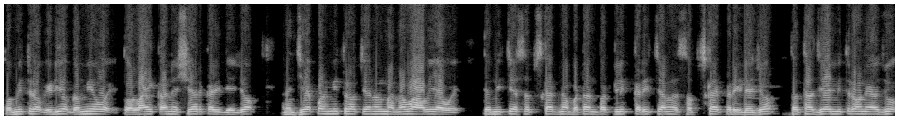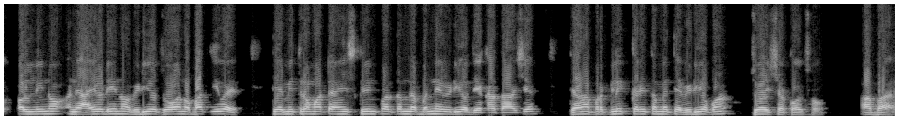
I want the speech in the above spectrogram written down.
તો મિત્રો, વીડિયો ગમ્યો હોય તો લાઇક અને શેર કરી દેજો અને જે પણ મિત્રો ચેનલમાં નવા આવ્યા હોય તે નીચે સબસ્ક્રાઇબના બટન પર ક્લિક કરી ચેનલ સબસ્ક્રાઇબ કરી લેજો તથા જે મિત્રોને હજુ અલ્લીનો અને આયોડીનો વીડિયો જોવાનો બાકી હોય તે મિત્રો માટે અહીં સ્ક્રીન પર તમને બંને વીડિયો દેખાતા હશે. તેના પર ક્લિક કરી તમે તે વીડિયો પણ જોઈ શકો છો. આભાર.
